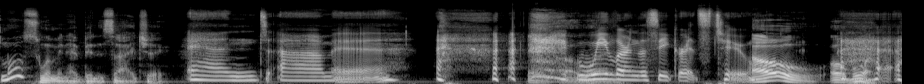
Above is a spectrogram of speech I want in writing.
Most women have been a side chick. And um, eh, uh, we learned the secrets too. Oh, oh boy.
